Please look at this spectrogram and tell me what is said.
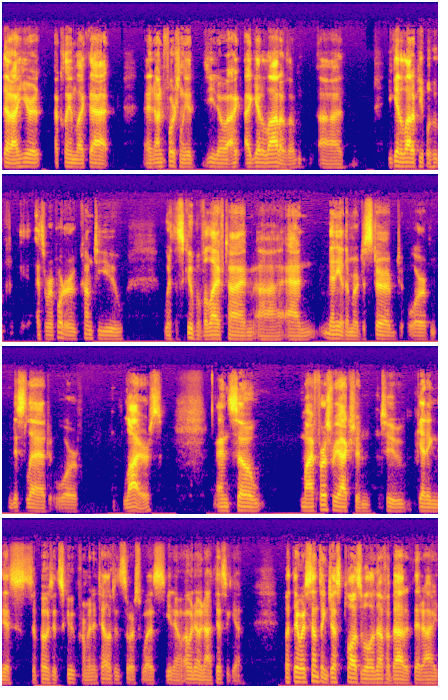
that I hear a claim like that, and unfortunately, you know, I, I get a lot of them. Uh, you get a lot of people who, as a reporter, who come to you with the scoop of a lifetime, uh, and many of them are disturbed or misled or liars. And so, my first reaction to getting this supposed scoop from an intelligence source was, you know, oh no, not this again but there was something just plausible enough about it that I,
